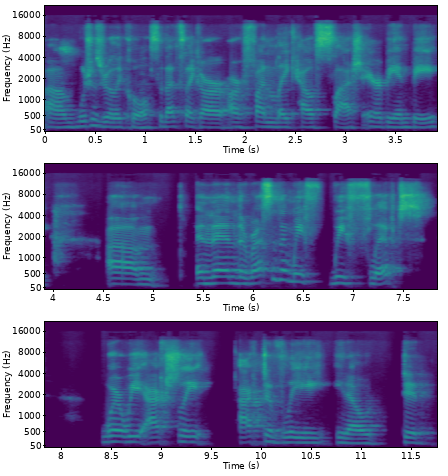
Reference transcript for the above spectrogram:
um, which was really cool. So that's like our our fun lake house slash Airbnb. Um, and then the rest of them we we flipped where we actually actively, you know, did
